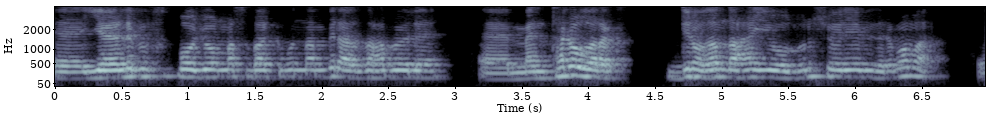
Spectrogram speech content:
e, yerli bir futbolcu olması bakımından biraz daha böyle e, mental olarak Dino'dan daha iyi olduğunu söyleyebilirim ama e,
